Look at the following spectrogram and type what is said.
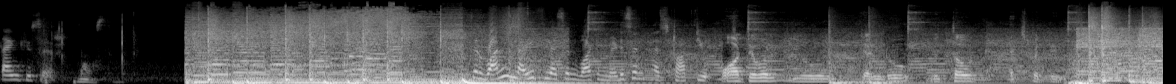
థ్యాంక్ యూ సార్ నమస్తే. Sir, one life lesson what medicine has taught you. whatever you can do without expecting.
